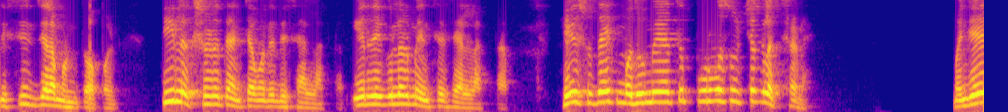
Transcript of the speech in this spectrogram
डिसीज ज्याला म्हणतो आपण ती लक्षणं त्यांच्यामध्ये दिसायला लागतात. इरेग्युलर मेन्सेस यायला लागतात. हे सुद्धा एक मधुमेहाचं पूर्वसूचक लक्षण आहे. म्हणजे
